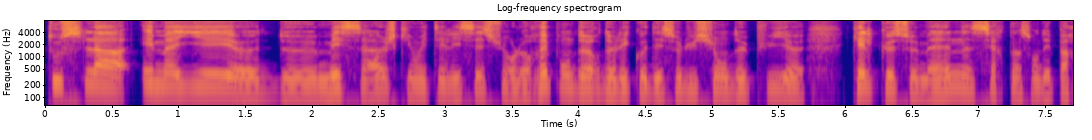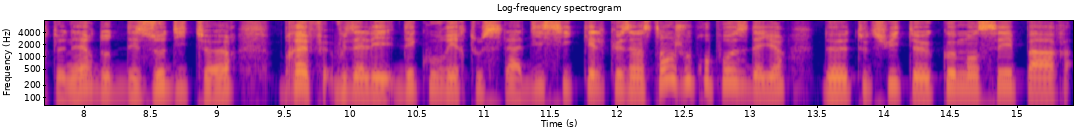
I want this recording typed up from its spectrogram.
Tout cela émaillé de messages qui ont été laissés sur le répondeur de l'écho des solutions depuis quelques semaines. Certains sont des partenaires, d'autres des auditeurs. Bref, vous allez découvrir tout cela d'ici quelques instants. Je vous propose d'ailleurs de tout de suite commencer par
